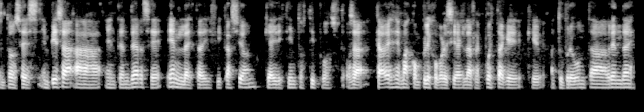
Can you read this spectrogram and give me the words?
Entonces empieza a entenderse en la estadificación que hay distintos tipos, o sea, cada vez es más complejo, por decir, la respuesta que, que a tu pregunta, Brenda, es,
